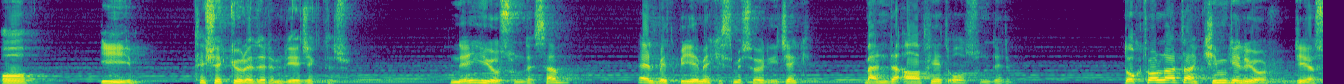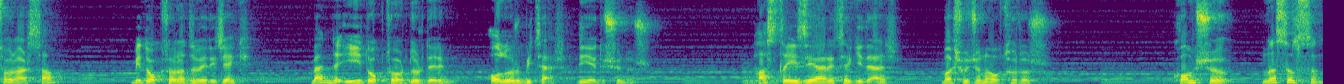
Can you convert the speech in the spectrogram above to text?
o iyiyim, teşekkür ederim diyecektir. Ne yiyorsun desem, elbet bir yemek ismi söyleyecek, ben de afiyet olsun derim. Doktorlardan kim geliyor diye sorarsam, bir doktor adı verecek, ben de iyi doktordur derim, olur biter diye düşünür. Hastayı ziyarete gider, başucuna oturur. Komşu, nasılsın?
